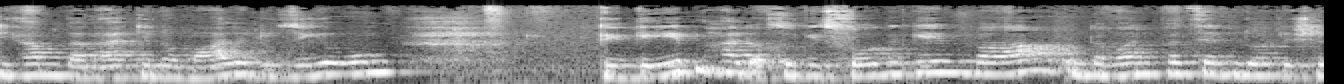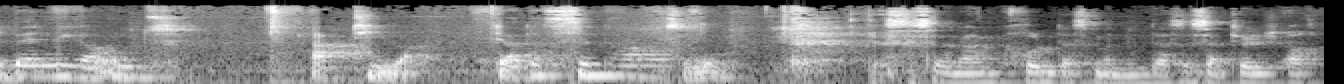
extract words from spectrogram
die haben dann halt die normale Dosierung gegeben, halt auch so wie es vorgegeben war. Und da waren die Patienten deutlich lebendiger und aktiver. Ja, das sind auch so das ist ein Grund, dass man, dass es natürlich auch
